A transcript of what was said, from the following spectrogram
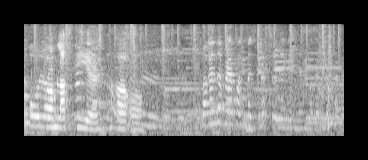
Nahulog. from last year. Oo. Hmm. Maganda pa yung pag naglaso na ganyan, maganda pala.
